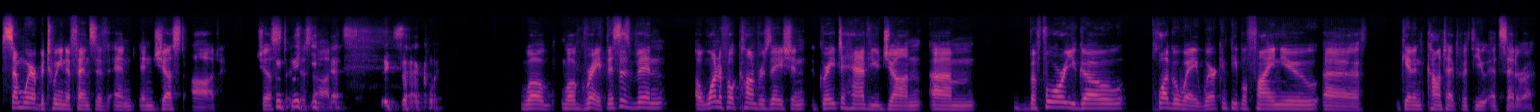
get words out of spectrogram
somewhere between offensive and and just odd just just yes, odd. Exactly. Well, well, great. This has been a wonderful conversation. Great to have you, John. Um, before you go, plug away. Where can people find you? Uh, get in contact with you, etc.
